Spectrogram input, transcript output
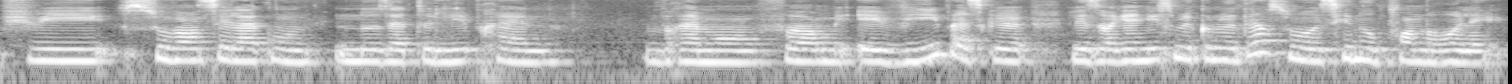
Puis souvent, c'est là que nos ateliers prennent vraiment forme et vie parce que les organismes communautaires sont aussi nos points de relais.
